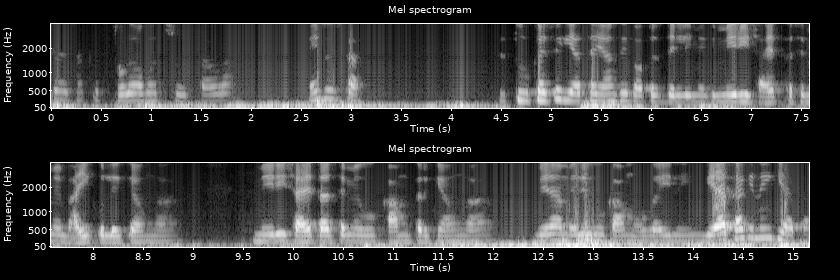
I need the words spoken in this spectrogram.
तो ऐसा कुछ थोड़ा बहुत सोचता होगा। नहीं सोचता? फिर तू कैसे गया था यहाँ से वापस दिल्ली में कि मेरी सहायता से मैं भाई को लेके आऊँगा? मेरी सहायता से मैं वो काम करके आऊँगा? बिना मेरे वो काम होगा ही नहीं। गया था कि नहीं गया था?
